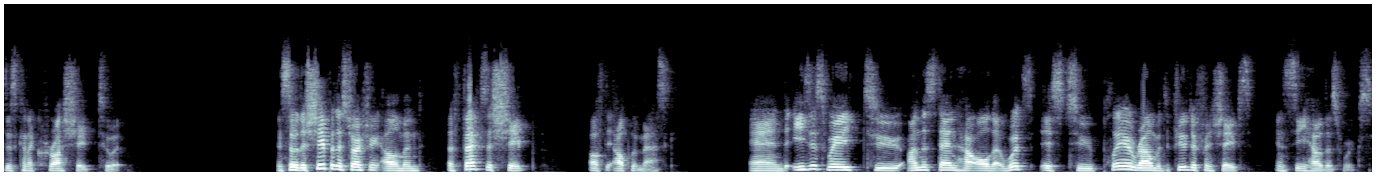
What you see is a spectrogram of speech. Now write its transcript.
this kind of cross shape to it. And so the shape of the structuring element affects the shape of the output mask. And the easiest way to understand how all that works is to play around with a few different shapes and see how this works.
